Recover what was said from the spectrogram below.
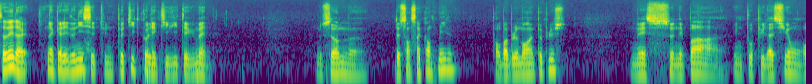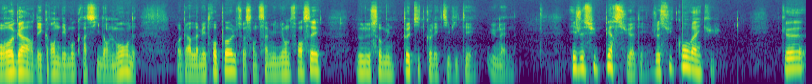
savez, la, Calédonie, c'est une petite collectivité humaine. Nous sommes 250 euh, 000, probablement un peu plus. Mais ce n'est pas une population, au regard des grandes démocraties dans le monde, au regard de la métropole, 65 millions de Français, nous, nous sommes une petite collectivité humaine. Et je suis persuadé, je suis convaincu que,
